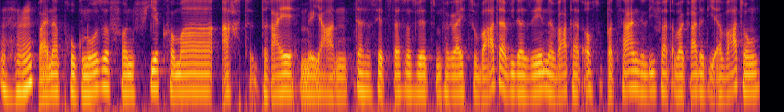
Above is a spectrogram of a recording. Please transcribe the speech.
Mhm. Bei einer Prognose von 4,83 Milliarden. Das ist jetzt das, was wir jetzt im Vergleich zu Warta wieder sehen. Der Warta hat auch super Zahlen geliefert, aber gerade die Erwartungen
